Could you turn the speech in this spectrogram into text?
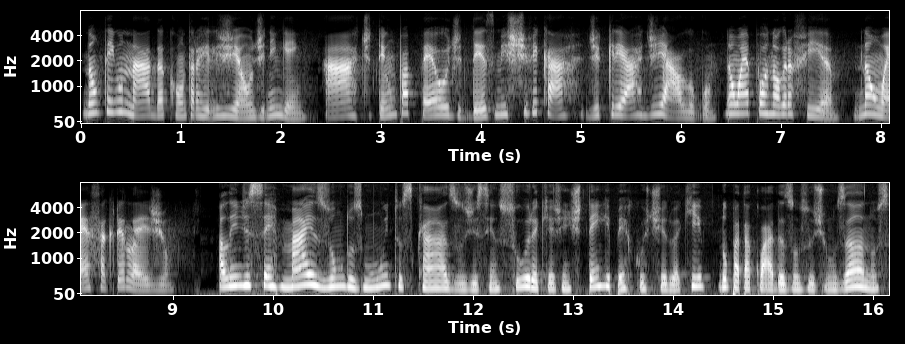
Não tenho nada contra a religião de ninguém. A arte tem um papel de desmistificar, de criar diálogo. Não é pornografia, não é sacrilégio. Além de ser mais um dos muitos casos de censura que a gente tem repercutido aqui no Pataquadas nos últimos anos,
